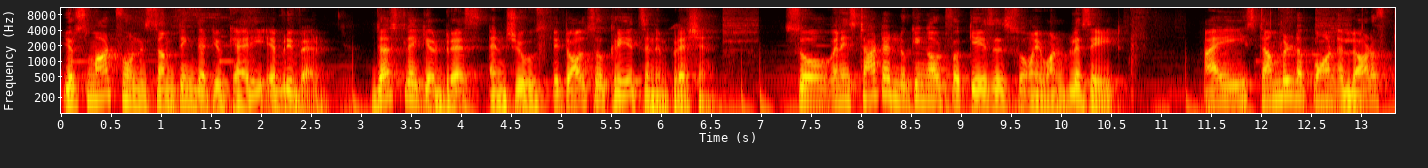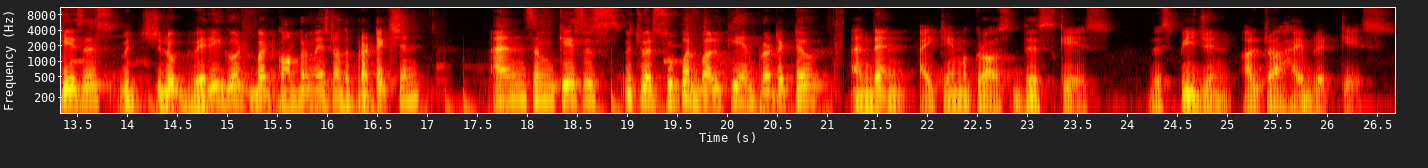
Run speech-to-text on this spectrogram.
Your smartphone is something that you carry everywhere. Just like your dress and shoes, it also creates an impression. So, when I started looking out for cases for my OnePlus 8, I stumbled upon a lot of cases which looked very good but compromised on the protection, and some cases which were super bulky and protective. And then I came across this case, the Spigen Ultra Hybrid case.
